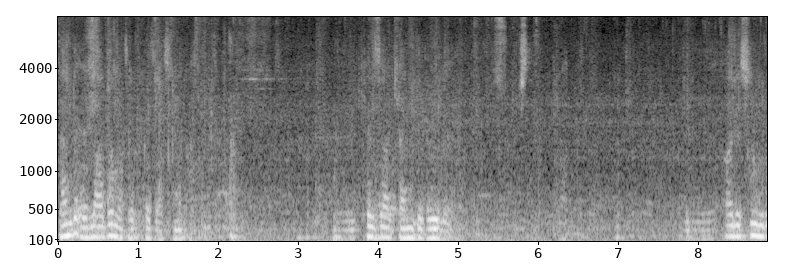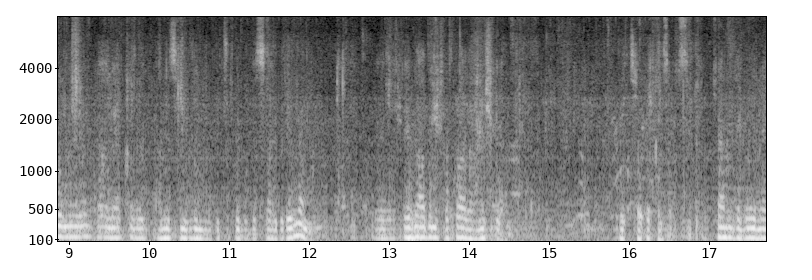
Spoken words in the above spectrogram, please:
kendi evladıyla trafik kazasında kazandı. Ee, Keza kendi de böyle. Ee, Ailesinin durumuyla alakalı annesinin durumuyla küçük bir sahibi değilim ama e, evladını toprağa vermiş bir anne. Bir trafik kazası. Kendi de böyle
